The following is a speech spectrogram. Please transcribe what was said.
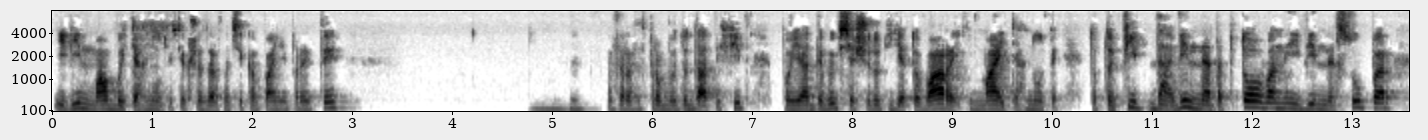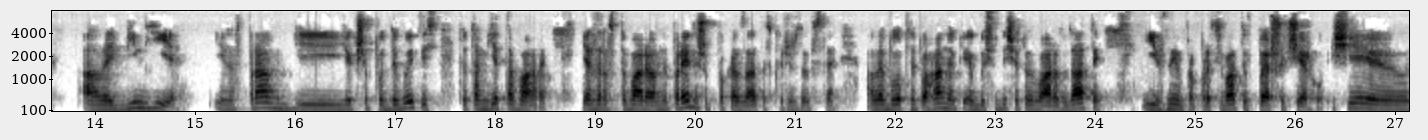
і він мав би тягнутися. Якщо зараз на всі кампанії перейти. Зараз я спробую додати фіт, бо я дивився, що тут є товари і має тягнути. Тобто фіт, да, він не адаптований, він не супер, але він є. І насправді, якщо подивитись, то там є товари. Я зараз товари вам не перейду, щоб показати, скоріш за все, але було б непогано, якби сюди ще товари додати і з ними пропрацювати в першу чергу. І ще е,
